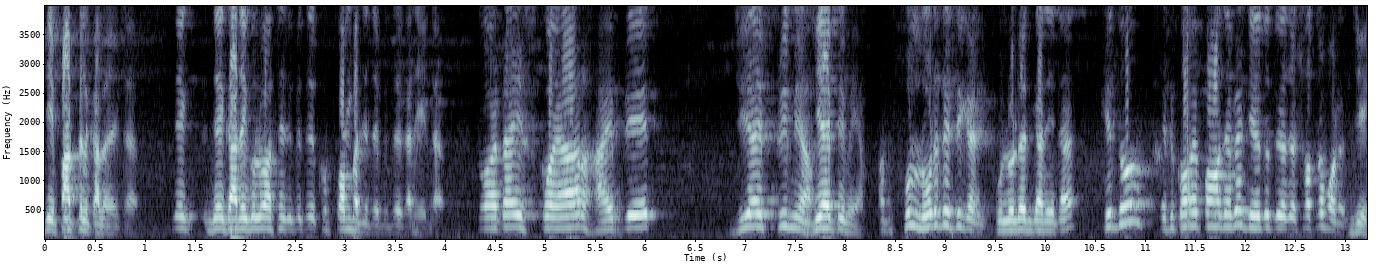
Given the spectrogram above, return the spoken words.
জি পার্পেল কালার এটা। যে যে গাড়িগুলো আছে ভিতরে খুব কম বাজেটের ভিতরে গাড়ি এটা। Toyota Square hybrid GI premium GI premium full loaded একটি গাড়ি? ফুল লোডেড গাড়ি এটা। কিন্তু একটু কমে পাওয়া যাবে যেহেতু দুই হাজার সতেরো মডেল জি।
